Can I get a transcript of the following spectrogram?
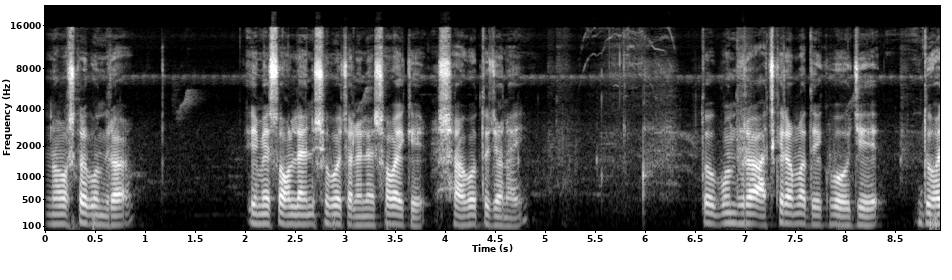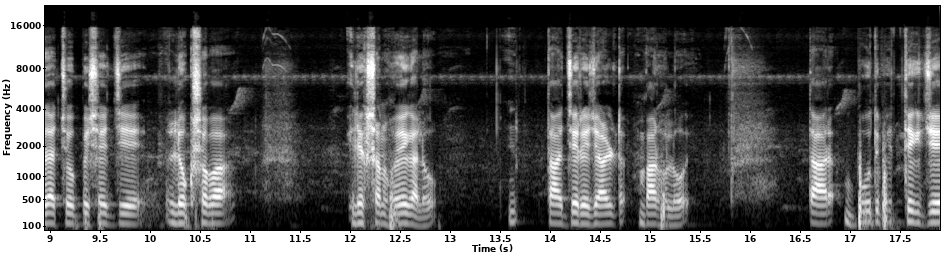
নমস্কার বন্ধুরা এম এস অনলাইন শুভ চ্যানেলে সবাইকে স্বাগত জানাই। তো বন্ধুরা, আজকের আমরা দেখব যে দু হাজার যে লোকসভা ইলেকশন হয়ে গেল, তার যে রেজাল্ট বার হলো, তার বুথভিত্তিক যে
